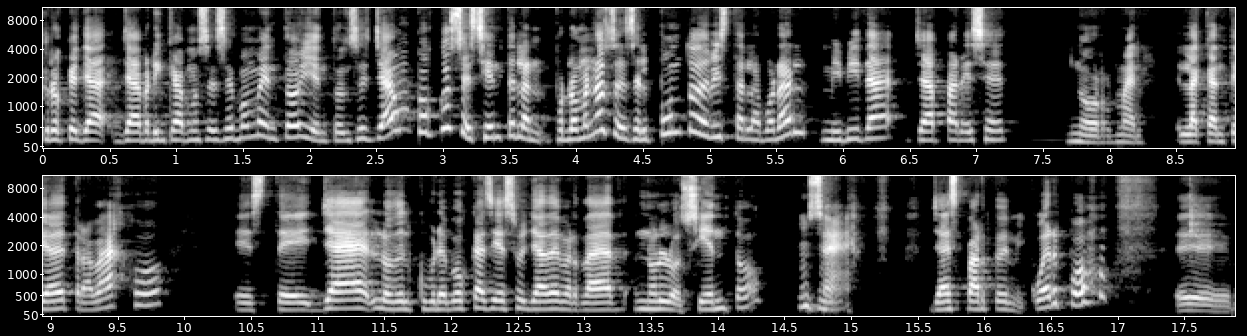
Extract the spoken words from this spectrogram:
creo que ya, ya brincamos ese momento y entonces ya un poco se siente, la, por lo menos desde el punto de vista laboral, mi vida ya parece normal. La cantidad de trabajo, este, ya lo del cubrebocas y eso ya de verdad no lo siento, o sea, ya es parte de mi cuerpo. Eh,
